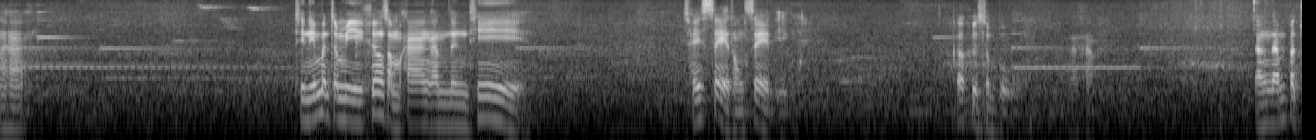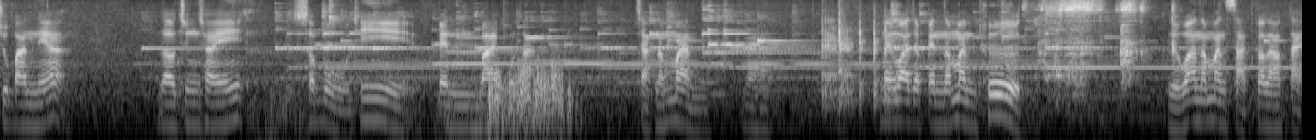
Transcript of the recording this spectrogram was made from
นะฮะทีนี้มันจะมีเครื่องสำอางอันหนึ่งที่ ช้เศษของเศษอีก ก็คือสบู่นะครับ ดังนั้นปัจจุบันเนี้ยเราจึงใช้สบู่ที่เป็นบายโปรดักจากน้ำมันนะฮะไม่ว่าจะเป็นน้ำมันพืช หรือว่าน้ำมันสัตว์ก็แล้วแต่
